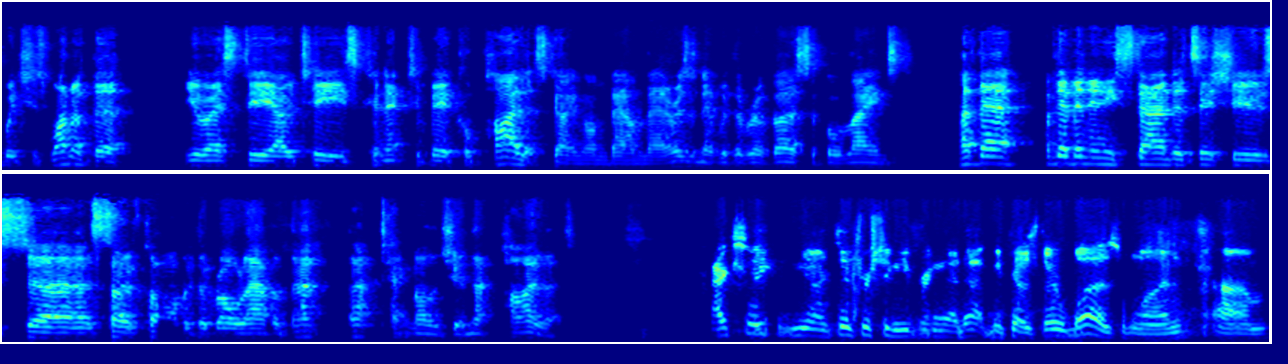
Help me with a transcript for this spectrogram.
which is one of the US DOT's connected vehicle pilots going on down there, isn't it, with the reversible lanes? Have there have there been any standards issues uh, so far with the rollout of that that technology and that pilot? Actually, you know, it's interesting you bring that up because there was one, um,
